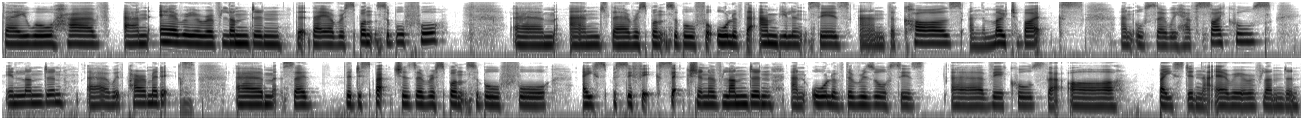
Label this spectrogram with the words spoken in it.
They will have an area of London that they are responsible for. Um, and they're responsible for all of the ambulances and the cars and the motorbikes. And also, we have cycles in London uh, with paramedics. Um, so, the dispatchers are responsible for a specific section of London and all of the resources uh, vehicles that are based in that area of London.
